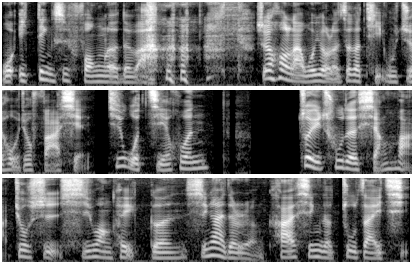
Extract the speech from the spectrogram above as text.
我一定是疯了，对吧？所以后来我有了这个体悟之后，我就发现，其实我结婚最初的想法就是希望可以跟心爱的人开心的住在一起，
